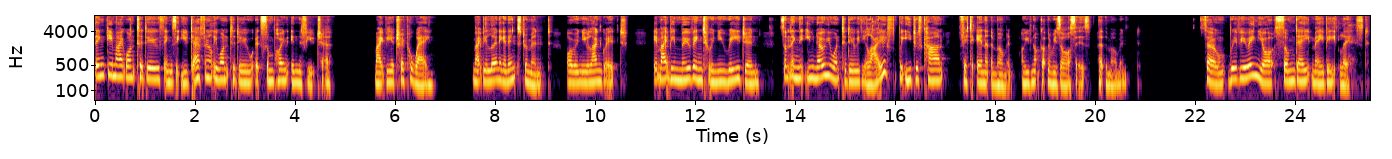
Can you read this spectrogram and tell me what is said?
think you might want to do, things that you definitely want to do at some point in the future. Might be a trip away, might be learning an instrument or a new language. It might be moving to a new region something that you know you want to do with your life, but you just can't fit it in at the moment, or you've not got the resources at the moment. So, reviewing your someday maybe list.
